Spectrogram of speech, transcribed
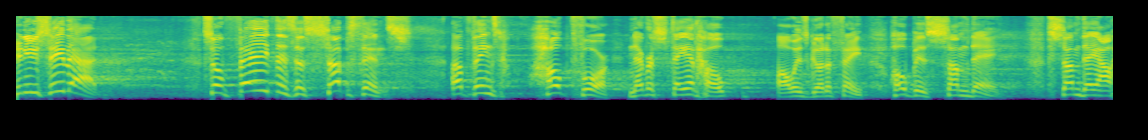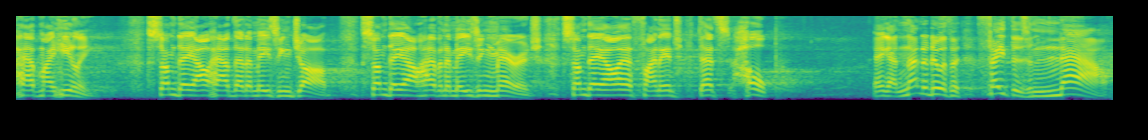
Can you see that? So faith is the substance of things hoped for. Never stay at hope Always go to faith. Hope is someday. Someday I'll have my healing. Someday I'll have that amazing job. Someday I'll have an amazing marriage. Someday I'll have financial. That's hope. Ain't got nothing to do with it. Faith is now.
